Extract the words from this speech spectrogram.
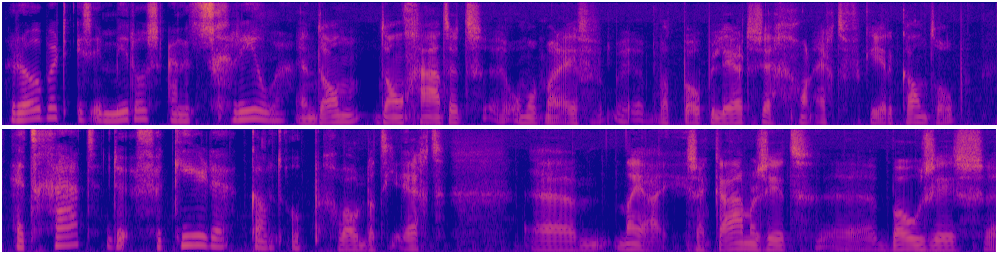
Robert is inmiddels aan het schreeuwen. En dan, dan gaat het, om het maar even wat populair te zeggen, gewoon echt de verkeerde kant op. Het gaat de verkeerde kant op. Gewoon dat hij echt Um, nou ja, in zijn kamer zit, uh, boos is, uh,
